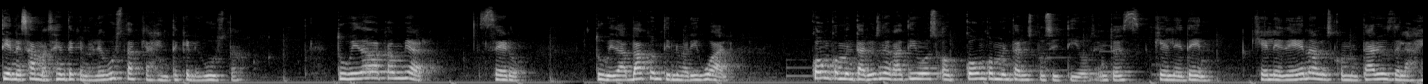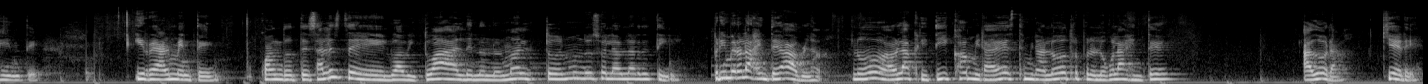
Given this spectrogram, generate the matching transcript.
Tienes a más gente que no le gusta que a gente que le gusta. ¿Tu vida va a cambiar? Cero. Tu vida va a continuar igual con comentarios negativos o con comentarios positivos. Entonces, que le den, que le den a los comentarios de la gente. Y realmente, cuando te sales de lo habitual, de lo normal, todo el mundo suele hablar de ti. Primero la gente habla, ¿no? Habla, critica, mira este, mira el otro, pero luego la gente adora, quiere.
